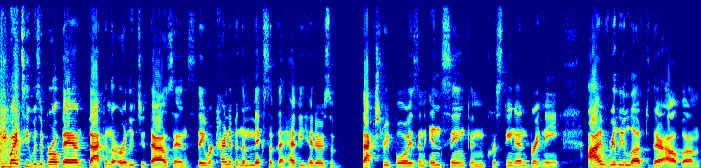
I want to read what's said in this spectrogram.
PYT was a girl band back in the early 2000s. They were kind of in the mix of the heavy hitters of Backstreet Boys and NSYNC and Christina and Britney. I really loved their album.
